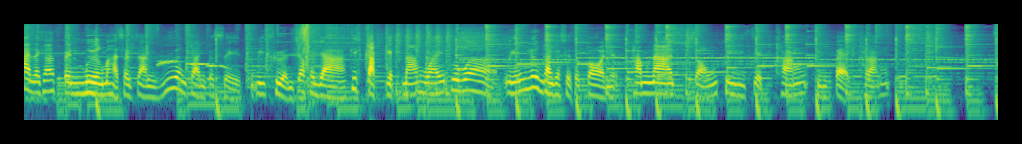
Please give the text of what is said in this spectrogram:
าทนะคะเป็นเมืองมหัศจรรย์เรื่องการเกษตร มีเขื่อนเจ้าพยาที่กักเก็บน้ำไว้ เพื่อว่าเลี้ยงเรื่องการเกษตรกรเนี่ยทำนา 2 ปี 7 ครั้งถึง 8 ครั้ง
